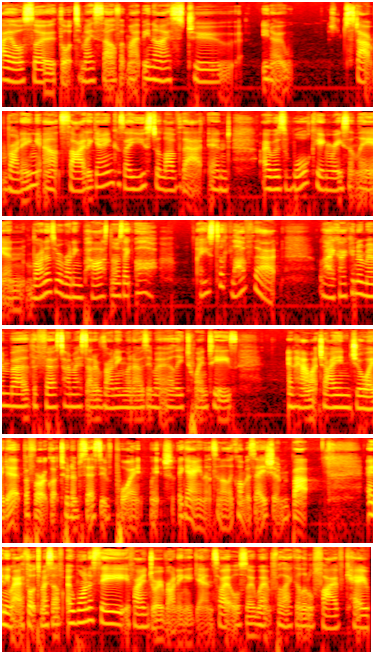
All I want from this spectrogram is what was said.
I also thought to myself, it might be nice to, you know, start running outside again because I used to love that. And I was walking recently and runners were running past, and I was like, oh, I used to love that. Like, I can remember the first time I started running when I was in my early 20s and how much I enjoyed it before it got to an obsessive point, which, again, that's another conversation. But anyway, I thought to myself, I want to see if I enjoy running again. So I also went for like a little 5K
